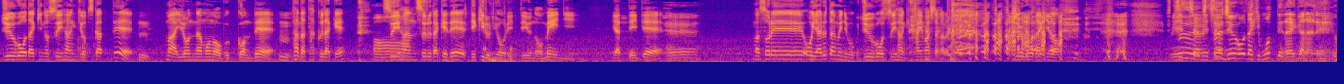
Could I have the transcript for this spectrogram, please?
10号炊きの炊飯器を使って、うん。まあいろんなものをぶっ込んで、うんただ炊くだけ、炊飯するだけでできる料理っていうのをメインにやっていて、へまあそれをやるために僕10号炊飯器買いましたからね。10号炊きの。普通、ちゃめちゃ。普通15炊き持ってないからね。うん。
